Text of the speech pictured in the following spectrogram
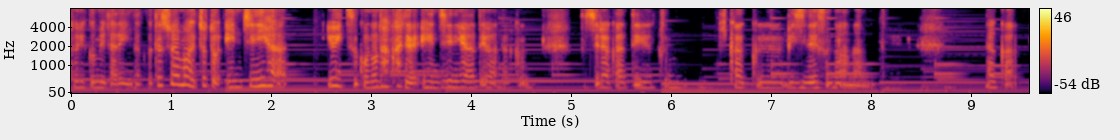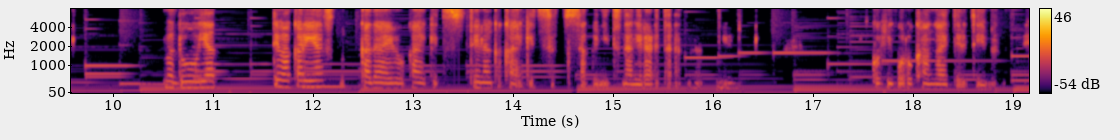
取り組めたらいいんだと。私はまあちょっとエンジニア、唯一この中ではエンジニアではなく、どちらかというと企画ビジネス側なので、なんか、まあどうやって分かりやすく課題を解決して、なんか解決策につなげられたらなっていう、結構日頃考えてるテーマなので、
